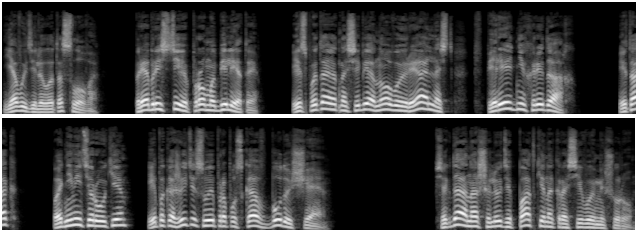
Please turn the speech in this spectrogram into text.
я выделил это слово, приобрести промо-билеты, испытают на себе новую реальность в передних рядах. Итак, поднимите руки и покажите свои пропуска в будущее. Всегда наши люди падки на красивую мишуру.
